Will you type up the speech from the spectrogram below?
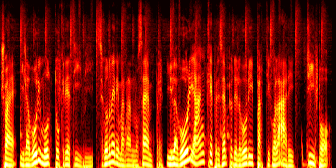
Cioè, i lavori molto creativi, secondo me rimarranno sempre. I lavori anche, per esempio, dei lavori particolari, tipo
